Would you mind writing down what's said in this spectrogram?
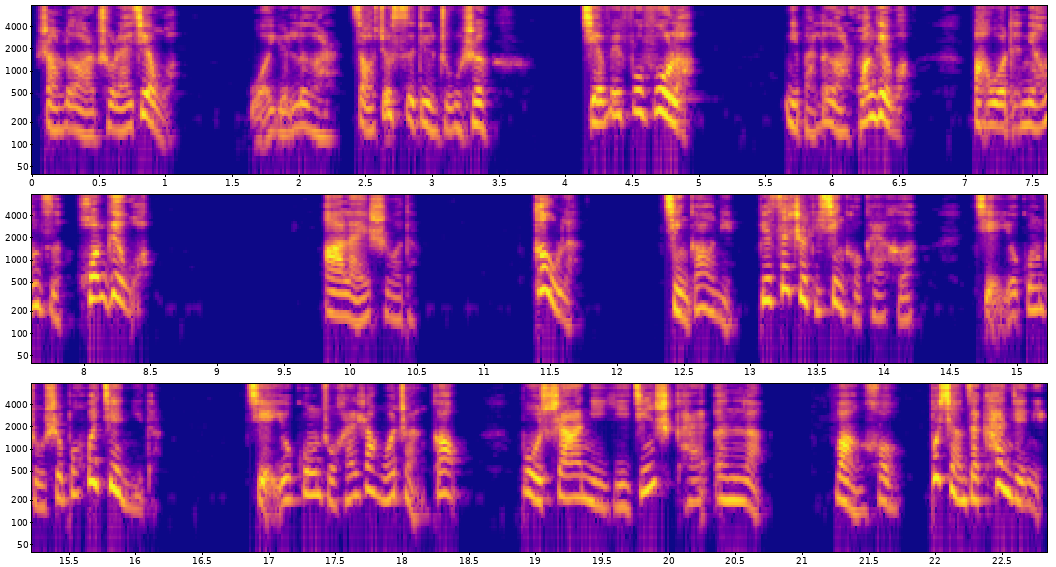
让乐儿出来见我。我与乐儿早就私定终生，结为夫妇了。你把乐儿还给我，把我的娘子还给我。”阿来说道。“够了，警告你，别在这里信口开河。解忧公主是不会见你的。解忧公主还让我转告，不杀你已经是开恩了。往后不想再看见你。”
